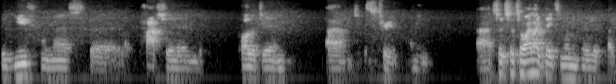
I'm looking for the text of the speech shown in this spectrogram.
the youthfulness, the like passion, the collagen. Um, it's true. I mean, uh, so, so so I like dating women who are like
